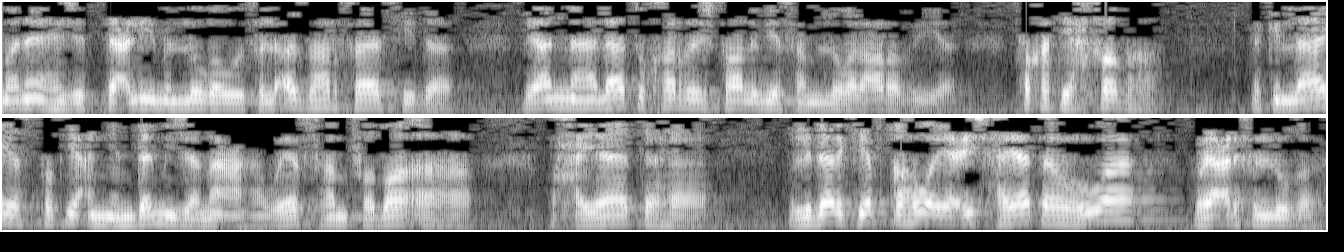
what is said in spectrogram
مناهج التعليم اللغوي في الأزهر فاسدة لأنها لا تخرج طالب يفهم اللغة العربية فقط يحفظها لكن لا يستطيع أن يندمج معها ويفهم فضاءها وحياتها. ولذلك يبقى هو يعيش حياته هو ويعرف اللغة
